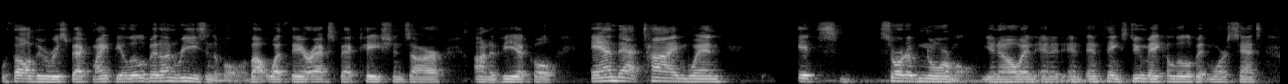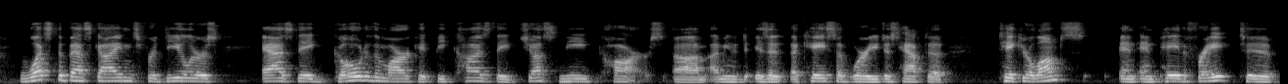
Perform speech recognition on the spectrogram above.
with all due respect, might be a little bit unreasonable about what their expectations are on a vehicle, and that time when it's sort of normal, you know, and and and, and things do make a little bit more sense. What's the best guidance for dealers? As they go to the market because they just need cars. Um, I mean, is it a case of where you just have to take your lumps and, and pay the freight to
